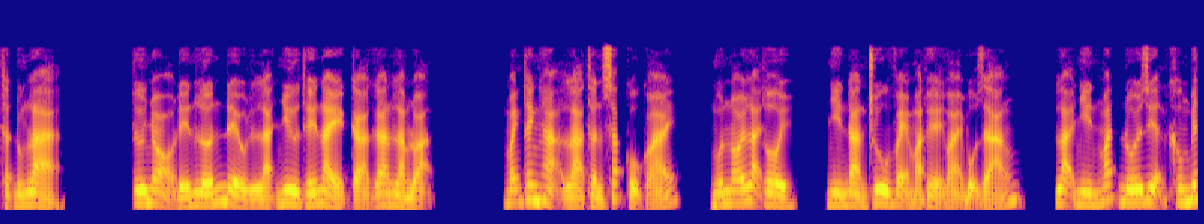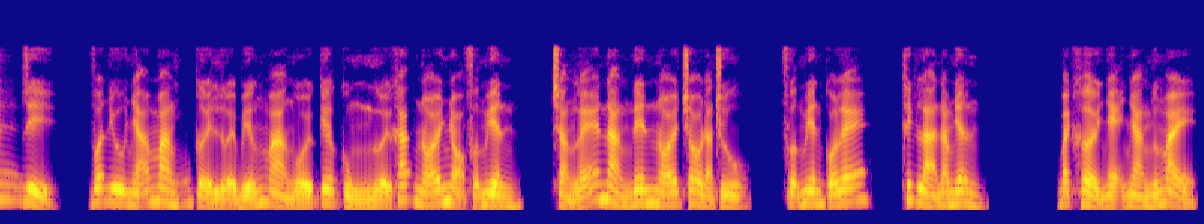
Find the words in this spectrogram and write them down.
Thật đúng là, từ nhỏ đến lớn đều là như thế này cả gan làm loạn. Mạnh thanh hạ là thần sắc cổ quái, muốn nói lại thôi, nhìn đàn chu vẻ mặt hể vải bộ dáng, lại nhìn mắt đối diện không biết gì, vẫn ưu nhã mang cười lười biếng mà ngồi kia cùng người khác nói nhỏ Phượng Miên, chẳng lẽ nàng nên nói cho đàn chu, Phượng Miên có lẽ, thích là nam nhân. Bạch Khởi nhẹ nhàng nhướng mày,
